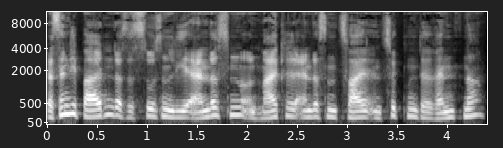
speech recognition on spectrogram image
Das sind die beiden, das ist Susan Lee Anderson und Michael Anderson, zwei entzückende Rentner,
